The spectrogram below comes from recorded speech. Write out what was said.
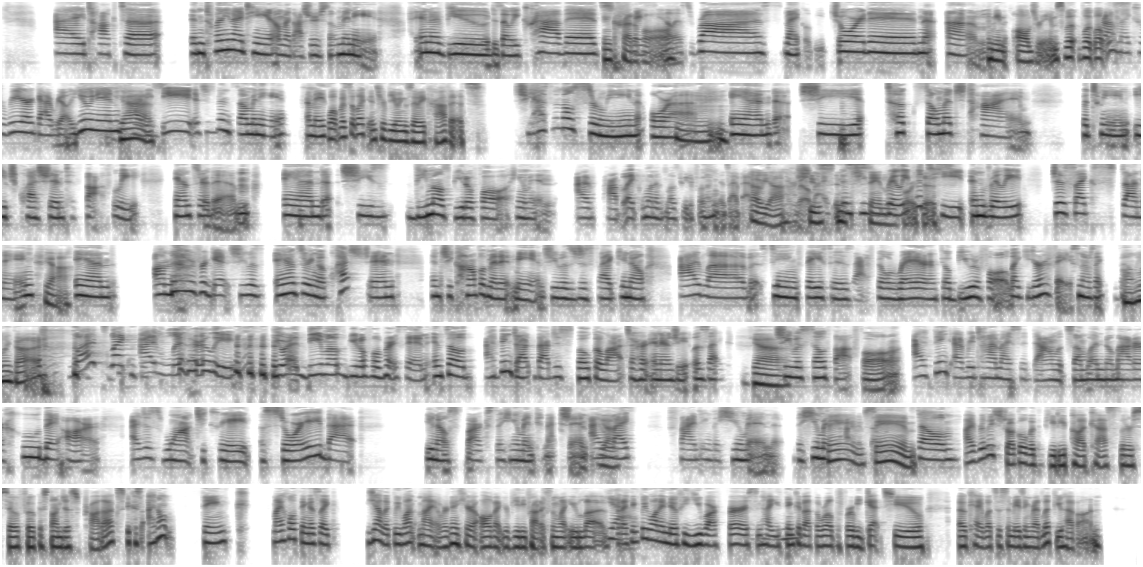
I talked to in 2019. Oh my gosh, there's so many. I interviewed Zoe Kravitz, Incredible. Ellis Ross, Michael B. Jordan. Um, I mean, all dreams. What what, what was my career, Gabrielle Union, Yes. Cardi B. It's just been so many amazing. what was it like interviewing Zoe Kravitz? She has the most serene aura. Mm, And she took so much time between each question to thoughtfully answer them. And she's the most beautiful human I've probably like one of the most beautiful humans I've ever Oh, yeah. in real She's life. and she's really gorgeous. petite and really just like stunning. yeah. And I'll never forget, she was answering a question and she complimented me. And she was just like, you know, I love seeing faces that feel rare and feel beautiful, like your face. And I was like, Oh my god. what? Like, I literally, you are the most beautiful person. And so I think that, that just spoke a lot to her energy. It was like, yeah. she was so thoughtful. I think every time I sit down with someone, no matter who they are, I just want to create a story that, you know, sparks the human connection. I Yes. like finding the human, the human. same, same. So I really struggle with beauty podcasts that are so focused on just products because I don't think my whole thing is like, yeah, like we want Maya, we're going to hear all about your beauty products and what you love. Yeah. But I think we want to know who you are first and how you think Mhm. about the world before we get to, okay, what's this amazing red lip you have on?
